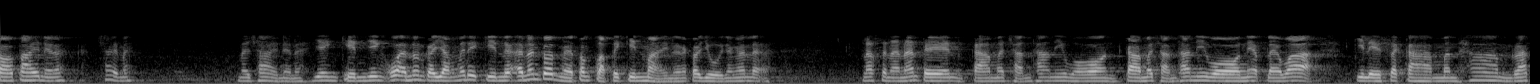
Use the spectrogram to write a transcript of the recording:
ต่อไปเนี่ยนะใช่ไหม ไม่ใช่เนี่ยนะยิ่งกินยิ่งโอ้อันนั้นก็ยังไม่ได้กินเลย อันนั้นก็แหมต้องกลับไปกินใหม่เนี่ยก็อยู่อย่างนั้นแหละ ลักษณะนั้นเป็นกามฉันทานิวรณ์กามฉันทานิวรณ์เนี่ยแปลว่ากิเลสกามมันห้ามรัด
